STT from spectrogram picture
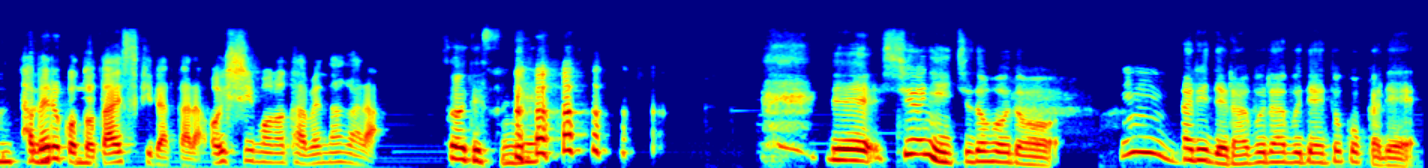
食べること大好きだから美味しいもの食べながら。そうですね。で週に一度ほど2人でラブラブでどこかで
